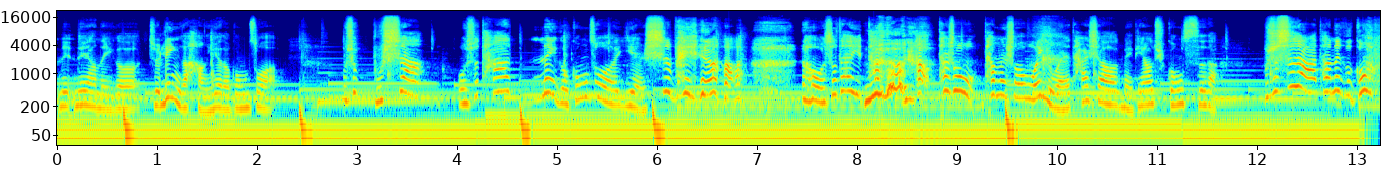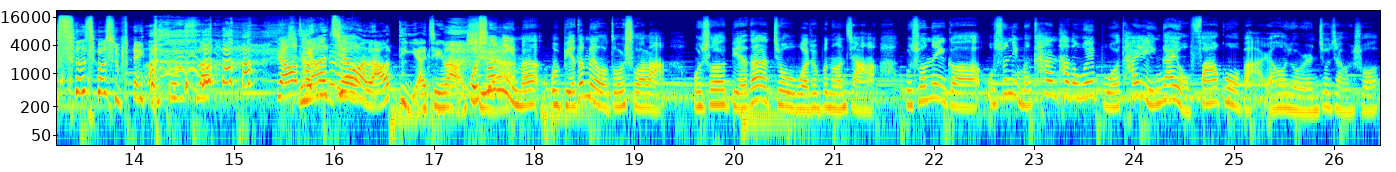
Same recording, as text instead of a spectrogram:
那那样的一个就另一个行业的工作。我说不是啊，我说他那个工作也是配音啊。然后我说他他他他说他们说我以为他是要每天要去公司的。不是是啊，他那个公司就是配音公司。然后你要揭我老底啊，金老师。我说你们，我别的没有多说了。我说别的就我就不能讲了。我说那个，我说你们看他的微博，他也应该有发过吧。然后有人就讲说，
